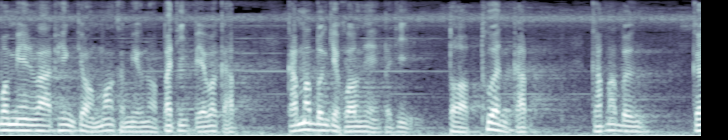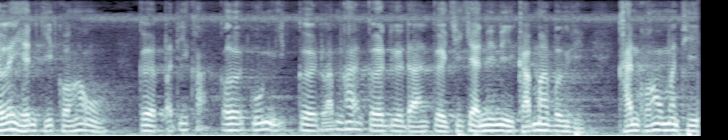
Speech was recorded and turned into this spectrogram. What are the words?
โมเมนว่าเพ่งจ้องมองขมิวเนาะปฏิแปลว่ากลับ กลับมาเบิ่งเจ้าของเนี่ยปฏิตอบท่วนกลับ กลับมาเบิ่งก็เลยเห็นจิตของเขาเกิดปฏิฆะเกิดกุ้งเกิดรำคาญเกิดเดือดดานเกิดชี้แจนี่นี่กลับมาเบิ่งสิขันของเขามันที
